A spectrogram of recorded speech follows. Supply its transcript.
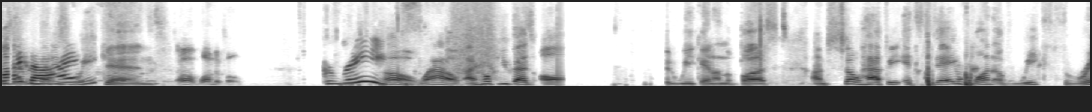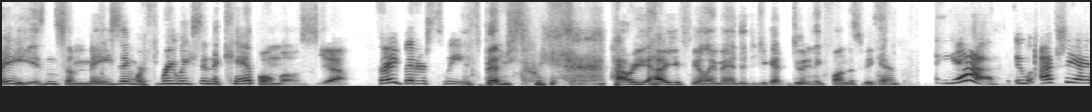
Was Hi, everybody's guys. weekend? Oh, wonderful. Great. Oh wow! I hope you guys all had a good weekend on the bus. I'm so happy. It's day one of week three. Isn't this amazing? We're three weeks into camp almost. Yeah. Very bittersweet. It's bittersweet. How are you? How are you feeling, man? Did you get do anything fun this weekend? Yeah. It, actually, I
